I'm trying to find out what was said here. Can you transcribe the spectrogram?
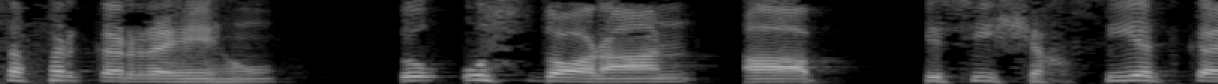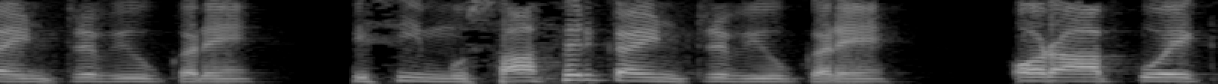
سفر کر رہے ہوں تو اس دوران آپ کسی شخصیت کا انٹرویو کریں کسی مسافر کا انٹرویو کریں اور آپ کو ایک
